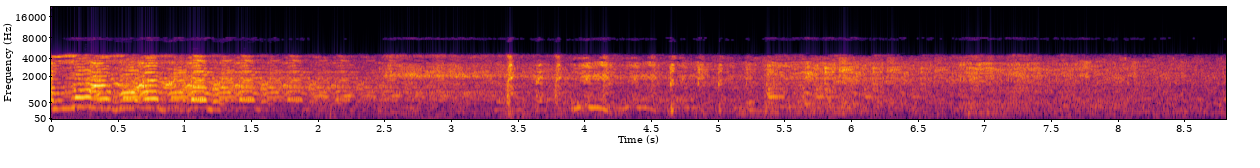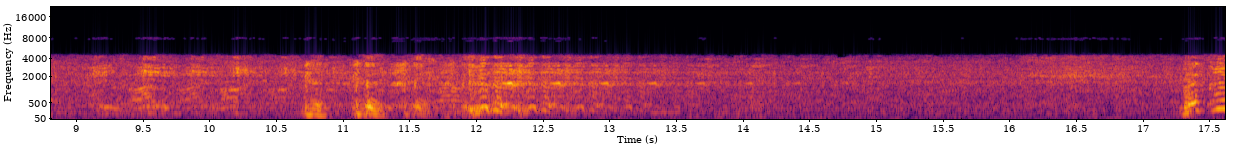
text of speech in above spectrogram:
الله أكبر. بسم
